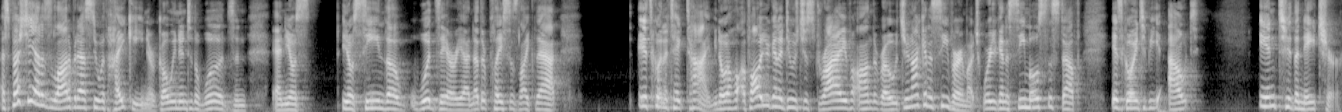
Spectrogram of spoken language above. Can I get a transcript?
especially as a lot of it has to do with hiking or going into the woods and and you know you know seeing the woods area and other places like that it's going to take time. You know, if, all you're going to do is just drive on the roads, you're not going to see very much. Where you're going to see most of the stuff is going to be out into the nature.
